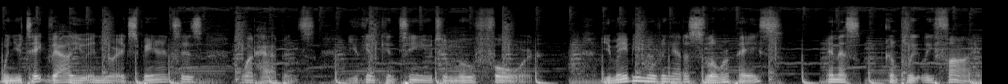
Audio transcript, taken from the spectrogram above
When you take value in your experiences, what happens? You can continue to move forward. You may be moving at a slower pace, and that's completely fine.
